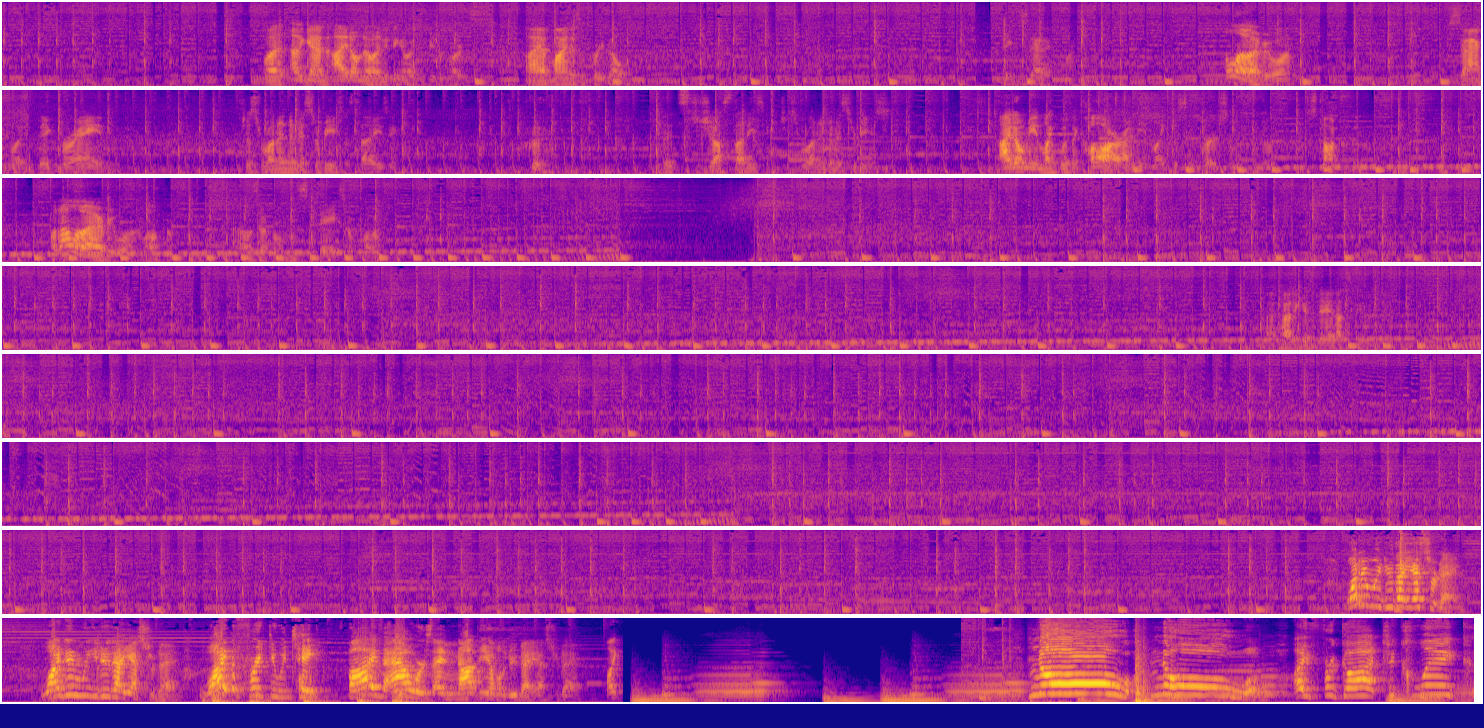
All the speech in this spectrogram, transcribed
But again, I don't know anything about computer parts. I have mine as a pre-built. Exactly. Hello, everyone. Exactly. Big brain. Just run into Mr. Beast. It's that easy. it's just that easy. Just run into Mr. Beast. I don't mean like with a car. I mean like just in person. You know, just talk with him. But hello, everyone. Welcome. How's everyone's day had a good day. That's good. Yesterday? Why didn't we do that yesterday? Why the freak did we take five hours and not be able to do that yesterday? Like. No! No! I forgot to click!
